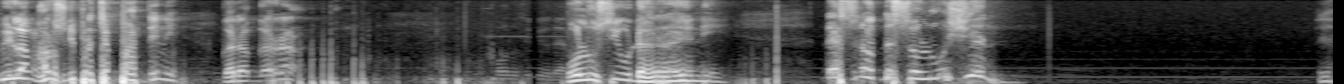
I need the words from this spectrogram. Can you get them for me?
bilang harus dipercepat ini. Gara-gara polusi udara ini. That's not the solution. Ya,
